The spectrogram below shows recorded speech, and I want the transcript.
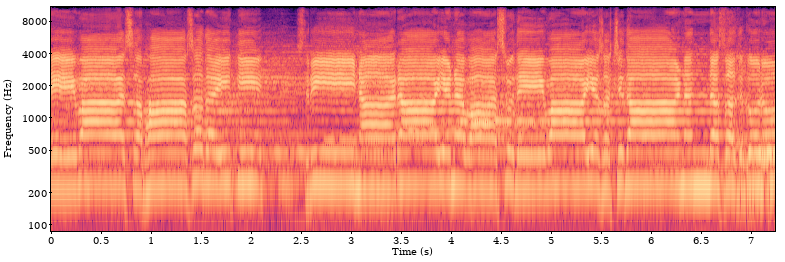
देवासभासद इति श्रीनारायण वासुदेवाय सच्चिदानन्द सद्गुरु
